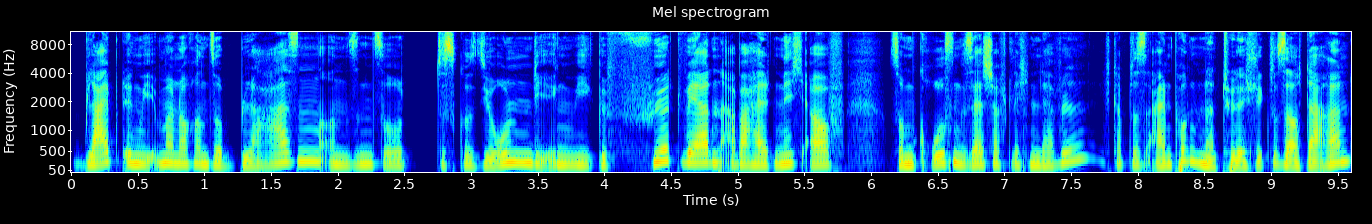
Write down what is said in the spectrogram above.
bleibt irgendwie immer noch in so Blasen und sind so Diskussionen, die irgendwie geführt werden, aber halt nicht auf so einem großen gesellschaftlichen Level. Ich glaube, das ist ein Punkt. Natürlich liegt es auch daran,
